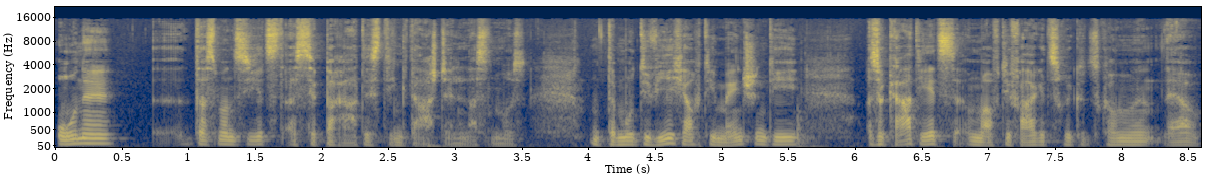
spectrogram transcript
ohne dass man sie jetzt als separates Ding darstellen lassen muss. Und da motiviere ich auch die Menschen, die, also gerade jetzt, um auf die Frage zurückzukommen, ja,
